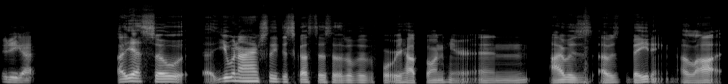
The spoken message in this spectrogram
Who do you got? Uh, yeah, so uh, you and I actually discussed this a little bit before we hopped on here, and I was I was debating a lot.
